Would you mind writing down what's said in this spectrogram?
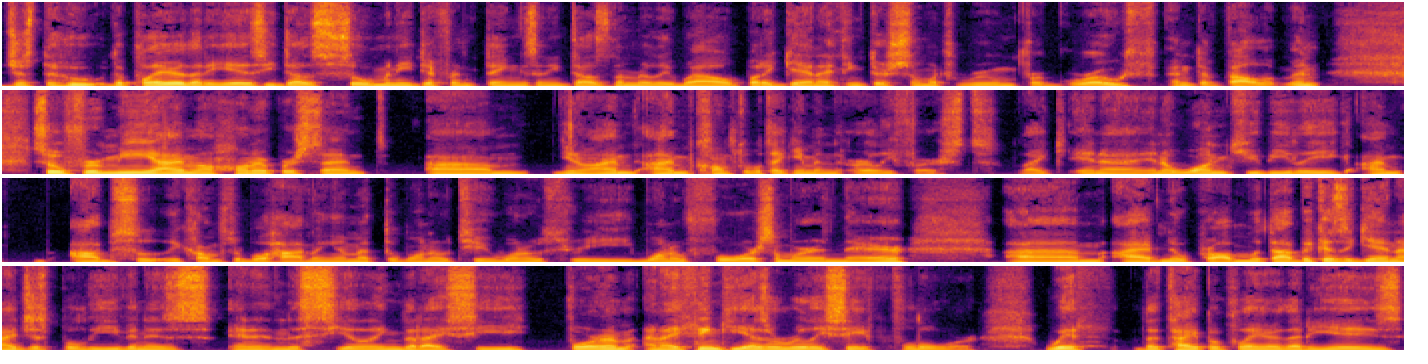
just the who the player that he is, he does so many different things and he does them really well. But again, I think there's so much room for growth and development. So for me, I'm a hundred percent um, you know, I'm I'm comfortable taking him in the early first. Like in a in a one QB league, I'm absolutely comfortable having him at the 102, 103, 104, somewhere in there. Um, I have no problem with that because again, I just believe in his in, in the ceiling that I see for him. And I think he has a really safe floor with the type of player that he is,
